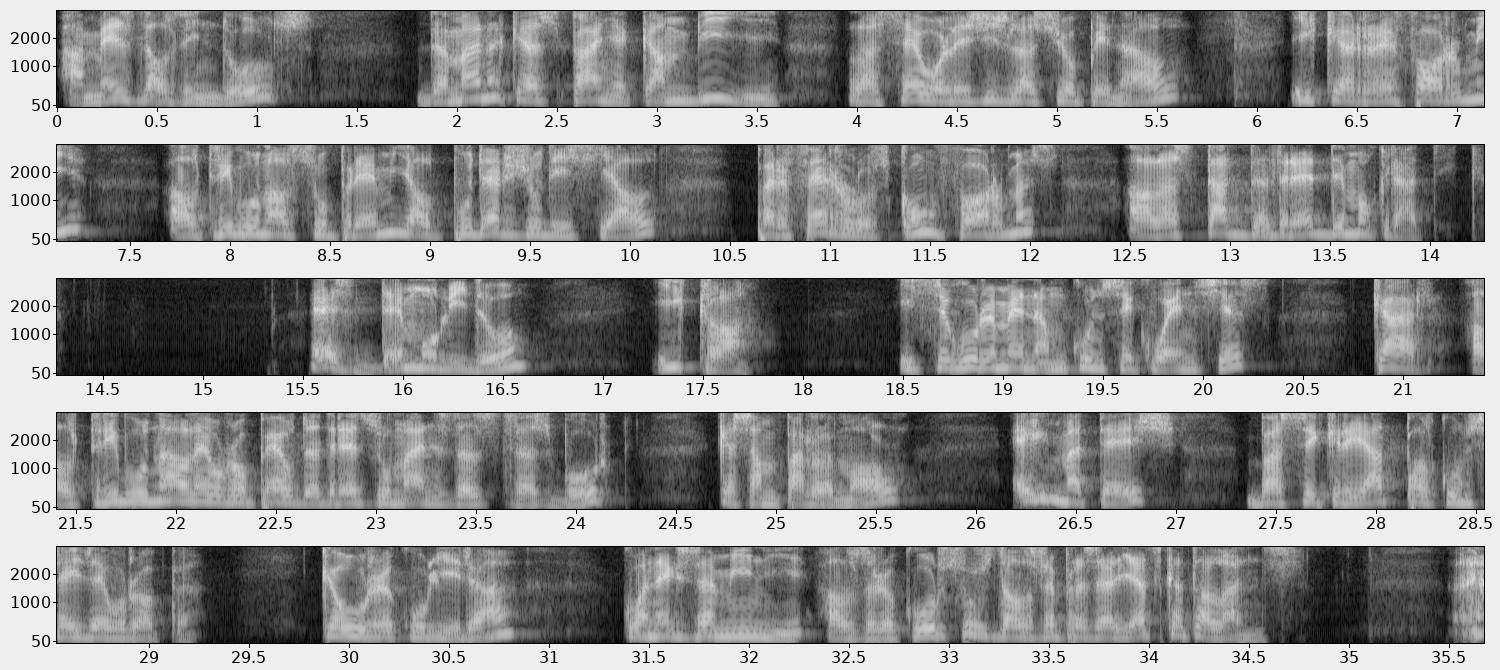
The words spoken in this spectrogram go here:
A més dels indults, demana que Espanya canviï la seva legislació penal i que reformi el Tribunal Suprem i el Poder Judicial per fer-los conformes a l'estat de dret democràtic. És demolidor i clar, i segurament amb conseqüències, car el Tribunal Europeu de Drets Humans d'Estrasburg, que se'n parla molt, ell mateix va ser creat pel Consell d'Europa, que ho recollirà quan examini els recursos dels represaliats catalans.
